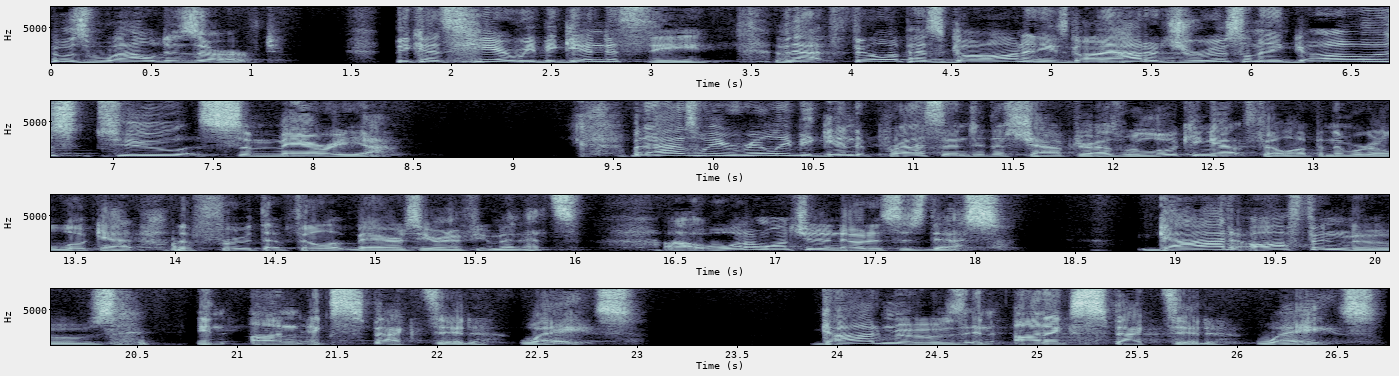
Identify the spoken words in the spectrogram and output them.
It was well deserved. Because here we begin to see that Philip has gone and he's gone out of Jerusalem and he goes to Samaria. But as we really begin to press into this chapter, as we're looking at Philip, and then we're going to look at the fruit that Philip bears here in a few minutes, uh, what I want you to notice is this God often moves in unexpected ways. God moves in unexpected ways.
